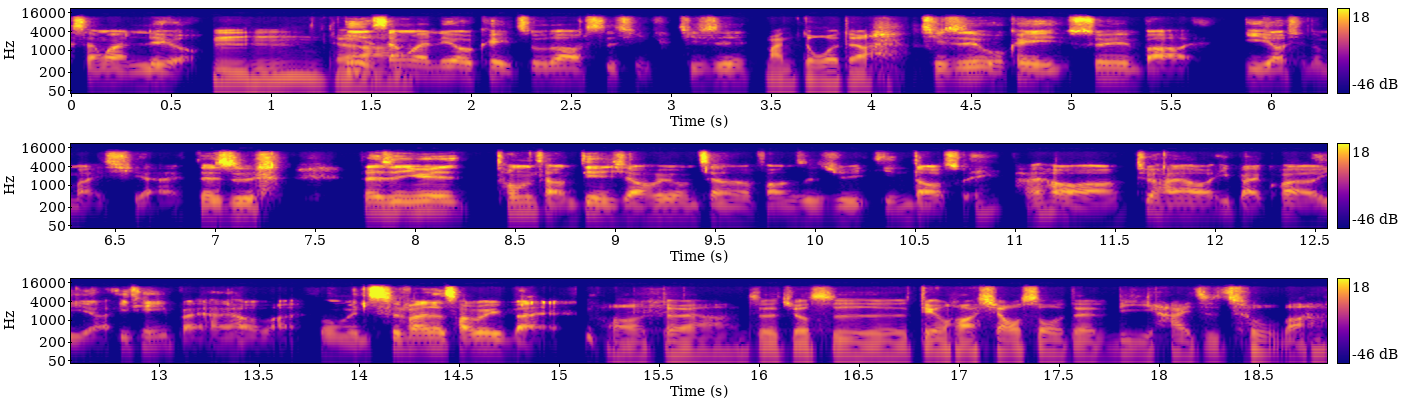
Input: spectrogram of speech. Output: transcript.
三万六，嗯哼，一年三万六可以做到的事情，其实蛮多的啊。其实我可以顺便把医疗险都买起来，但是但是因为通常电销会用这样的方式去引导说，哎，还好啊，就还好一百块而已啊，一天一百还好吧，我们吃饭都超过一百，哦，对啊，这就是电话销售的厉害之处吧。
